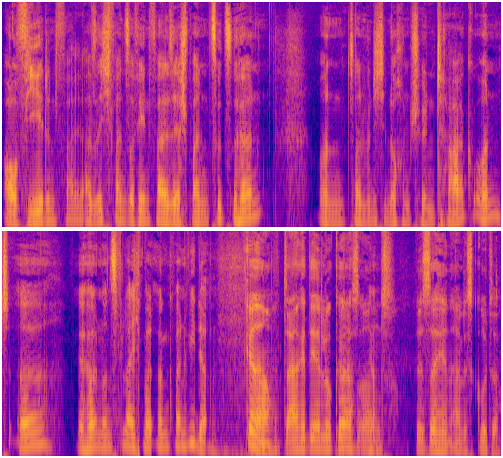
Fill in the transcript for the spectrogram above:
Auf jeden Fall. Also ich fand es auf jeden Fall sehr spannend zuzuhören. Und dann wünsche ich dir noch einen schönen Tag und äh, wir hören uns vielleicht mal irgendwann wieder. Genau. Danke dir, Lukas, und ja. bis dahin alles Gute.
